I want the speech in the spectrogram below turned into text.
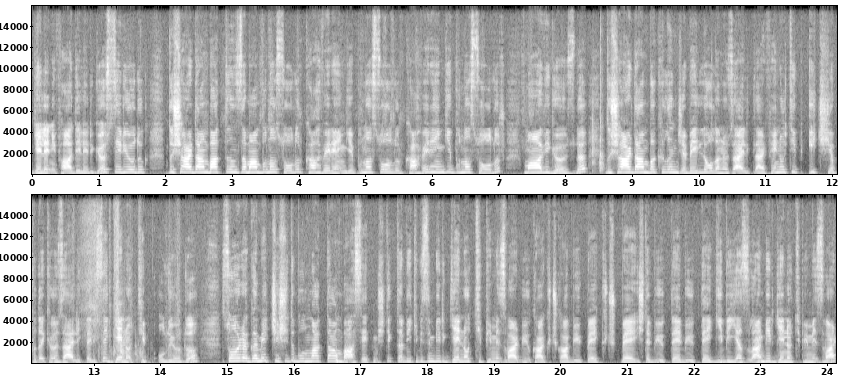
gelen ifadeleri gösteriyorduk. Dışarıdan baktığın zaman bu nasıl olur? Kahverengi. Bu nasıl olur? Kahverengi. Bu nasıl olur? Mavi gözlü. Dışarıdan bakılınca belli olan özellikler fenotip, iç yapıdaki özellikler ise genotip oluyordu. Sonra gamet çeşidi bulmaktan bahsetmiştik. Tabii ki bizim bir genotipimiz var. Büyük A, küçük A, büyük B, küçük B, işte büyük D, büyük D gibi yazılan bir genotipimiz var.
